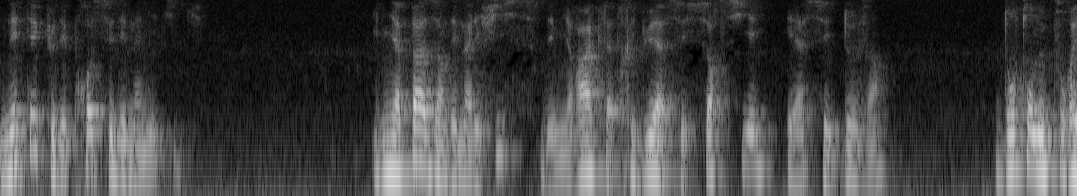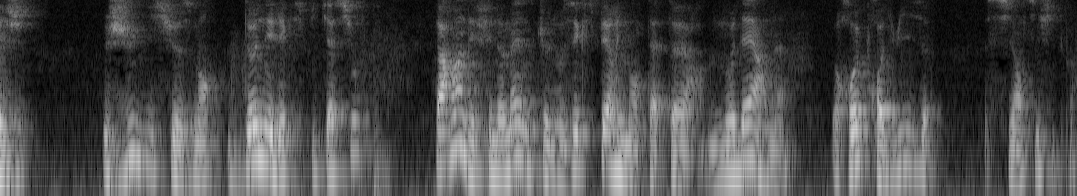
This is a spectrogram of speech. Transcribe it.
n'étaient que des procédés magnétiques. Il n'y a pas un des maléfices, des miracles attribués à ces sorciers et à ces devins, dont on ne pourrait judicieusement donner l'explication par un des phénomènes que nos expérimentateurs modernes reproduisent scientifiquement.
